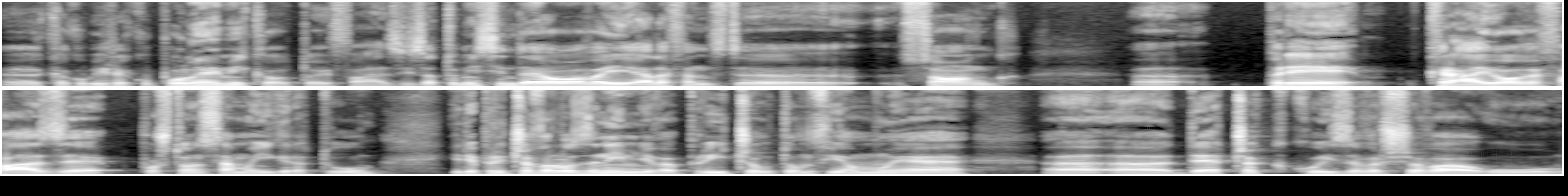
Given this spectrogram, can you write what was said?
e, kako bih rekao, polemika o toj fazi. Zato mislim da je ovaj Elephant e, Song e, pre kraj ove faze, pošto on samo igra tu, jer je priča vrlo zanimljiva. Priča u tom filmu je dečak koji završava u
